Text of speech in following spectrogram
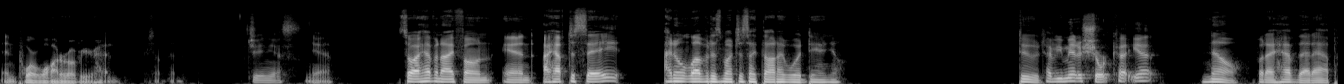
and pour water over your head or something. Genius. Yeah. So I have an iPhone and I have to say I don't love it as much as I thought I would, Daniel. Dude, Have you made a shortcut yet? no, but I have that app.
